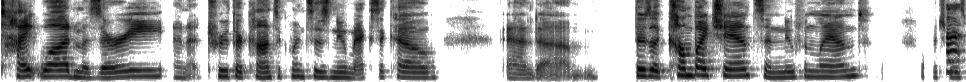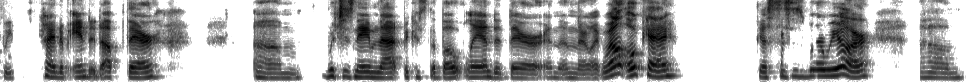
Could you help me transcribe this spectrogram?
Tightwad, Missouri, and a Truth or Consequences, New Mexico, and um, there's a Come by Chance in Newfoundland, which means we kind of ended up there, um, which is named that because the boat landed there, and then they're like, well, okay, guess this is where we are. Um,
